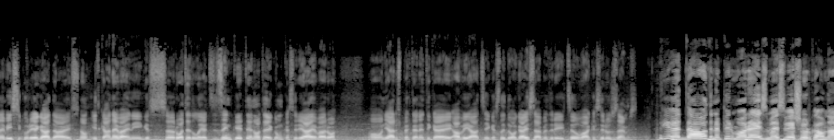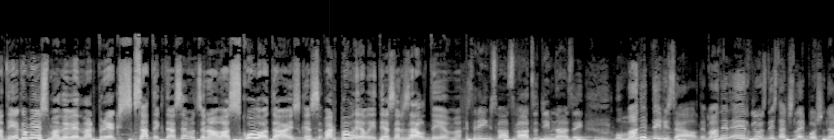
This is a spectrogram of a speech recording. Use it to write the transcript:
ne visi, kur iegādājas, nu, it kā nevainīgas rotaļlietas, zina, ka ir tie noteikumi, kas ir jāievēro un jārespektē ne tikai aviācija, kas lido gaisā, bet arī cilvēki, kas ir uz zemes. Iet daudz, ne pirmo reizi mēs Viešūrkalnā tiekamies. Man ir vienmēr prieks satikt tās emocionālās skolotājas, kas var palielīties ar zeltiem. Es Rīgas valsts vācu ģimnāziju. Un man ir divi zelti. Man ir ērgļos distanču lepošanā.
